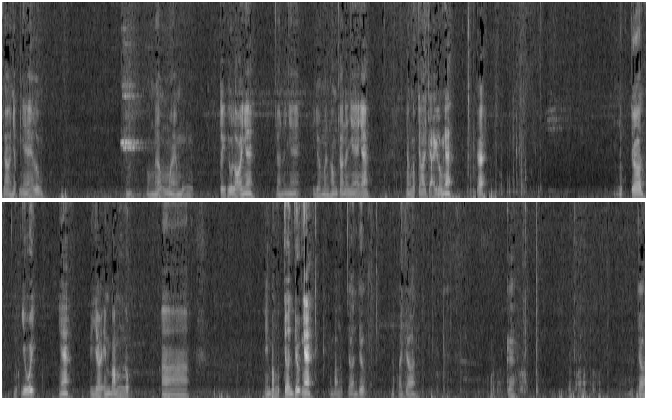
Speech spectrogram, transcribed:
Cho nhấp nhá luôn. Ừ, còn nếu mà muốn tùy theo loại nha, cho nó nhá. Giờ mình không cho nó nhá nha nhấn nút cho nó chạy luôn nha. Ok. Nút trên nút dưới. Nha. Bây giờ em bấm nút à, em bấm nút trên trước nha. Em bấm nút trên trước nút ở trên. Ok. Nút trên.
